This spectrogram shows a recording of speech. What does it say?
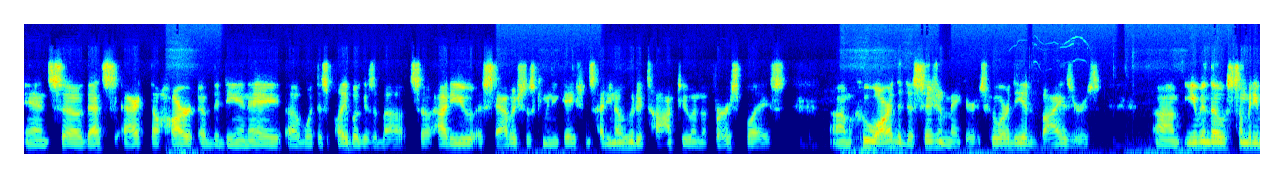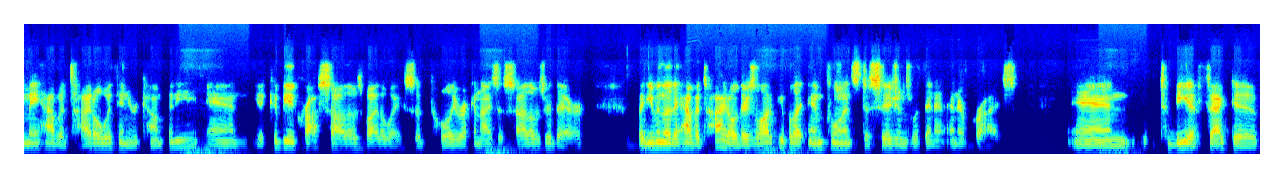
and so that's at the heart of the DNA of what this playbook is about. So how do you establish those communications? How do you know who to talk to in the first place? Um, who are the decision makers? Who are the advisors? Um, even though somebody may have a title within your company, and it could be across silos, by the way, so totally recognize that silos are there but even though they have a title there's a lot of people that influence decisions within an enterprise. And to be effective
